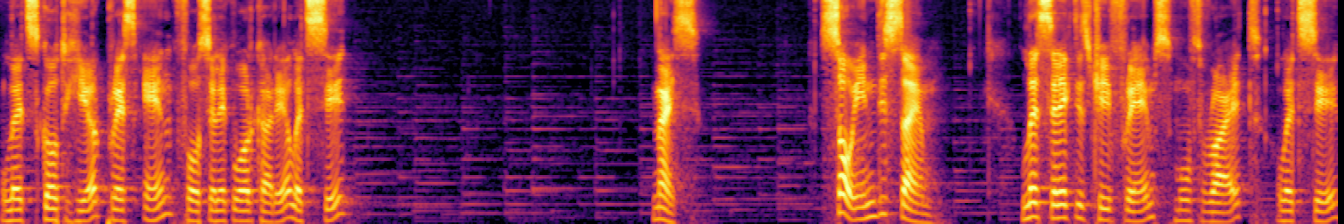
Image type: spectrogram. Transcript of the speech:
Let's go to here, press N for select work area, let's see. Nice. So in this time, let's select these keyframes, move to right, let's see.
